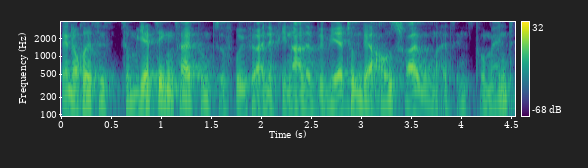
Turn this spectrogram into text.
Dennoch ist es zum jetzigen Zeitpunkt zu früh für eine finale Bewertung der Ausschreibung als Instrument.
